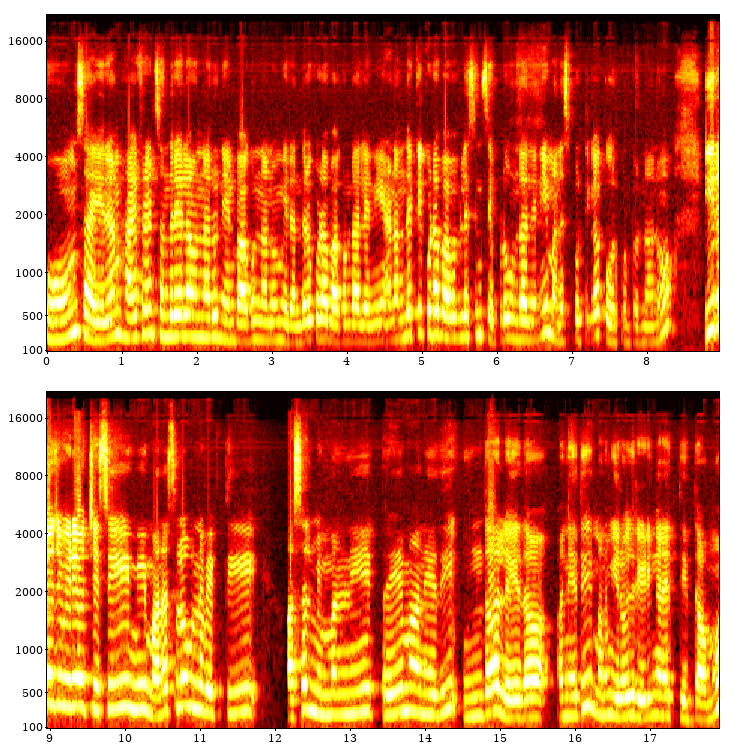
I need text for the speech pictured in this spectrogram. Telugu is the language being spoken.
ఓం సాయిరామ్. హాయ్ ఫ్రెండ్స్ అందరూ ఎలా ఉన్నారు? నేను బాగున్నాను మీరందరూ కూడా బాగుండాలని అండ్ అందరికీ కూడా బాబా బ్లెస్సింగ్స్ ఎప్పుడూ ఉండాలని మనస్ఫూర్తిగా కోరుకుంటున్నాను. ఈ రోజు వీడియో వచ్చేసి మీ మనసులో ఉన్న వ్యక్తి అసలు మిమ్మల్ని ప్రేమ అనేది ఉందా లేదా అనేది మనం ఈ రోజు రీడింగ్ అనేది తీద్దాము.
